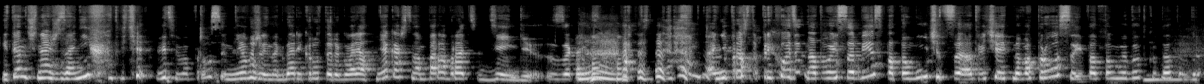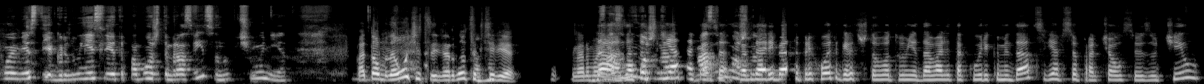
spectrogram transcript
И ты начинаешь за них отвечать на эти вопросы. Мне уже иногда рекрутеры говорят, мне кажется, нам пора брать деньги за Они просто приходят на твой собес, потом учатся отвечать на вопросы, и потом идут куда-то в другое место. Я говорю, ну, если это поможет им развиться, ну, почему нет? Потом научиться и вернуться к тебе. Нормально. Да, возможно, зато приятно, когда, когда ребята приходят и говорят, что вот вы мне давали такую рекомендацию, я все прочел, все изучил,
